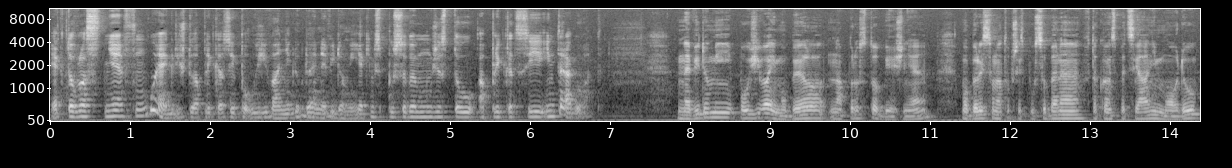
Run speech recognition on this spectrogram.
Jak to vlastně funguje, když tu aplikaci používá někdo, kdo je nevidomý? Jakým způsobem může s tou aplikací interagovat? Nevidomí používají mobil naprosto běžně. Mobily jsou na to přizpůsobené v takovém speciálním módu,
